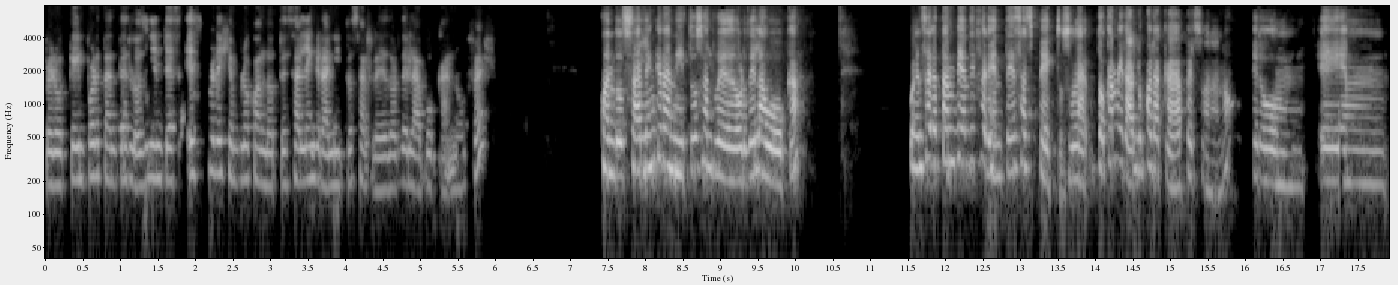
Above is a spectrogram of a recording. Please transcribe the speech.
pero qué importantes los dientes. Es, por ejemplo, cuando te salen granitos alrededor de la boca, ¿no, Fer? Cuando salen granitos alrededor de la boca, pueden ser también diferentes aspectos. O sea, toca mirarlo para cada persona, ¿no? Pero mm, em,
